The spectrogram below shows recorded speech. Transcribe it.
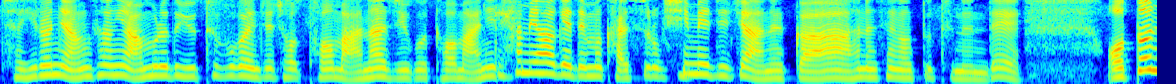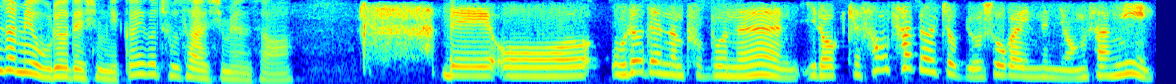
자, 이런 양상이 아무래도 유튜브가 이제 더 많아지고 더 많이 네. 참여하게 되면 갈수록 심해지지 않을까 하는 생각도 드는데 어떤 점이 우려되십니까? 이거 조사하시면서. 네, 어, 우려되는 부분은 이렇게 성차별적 요소가 있는 영상이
